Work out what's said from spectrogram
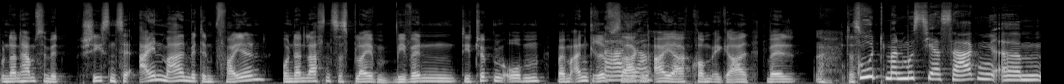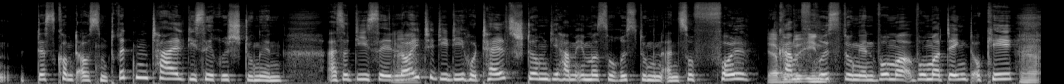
Und dann haben sie mit, schießen sie einmal mit den Pfeilen und dann lassen sie es bleiben. Wie wenn die Typen oben beim Angriff Ah, sagen, ja. ah ja, komm, egal. Weil äh, das Gut, man muss ja sagen, ähm, das kommt aus dem dritten Teil, diese Rüstungen. Also diese Leute, die die Hotels stürmen, die haben immer so Rüstungen an, so Vollkampfrüstungen, wo man, wo man denkt, okay, Ja.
